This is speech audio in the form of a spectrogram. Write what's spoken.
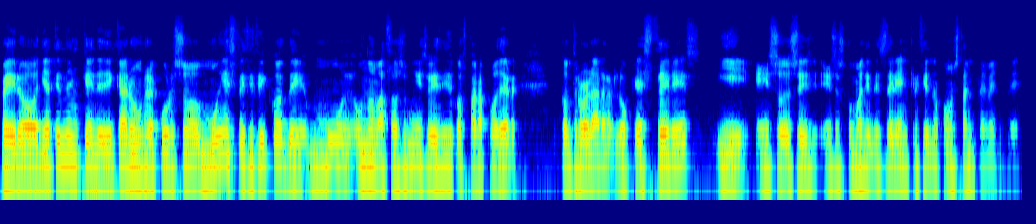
pero ya tienen que dedicar un recurso muy específico de muy, unos mazos muy específicos para poder controlar lo que es Ceres y esos, esos combatientes estarían creciendo constantemente.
